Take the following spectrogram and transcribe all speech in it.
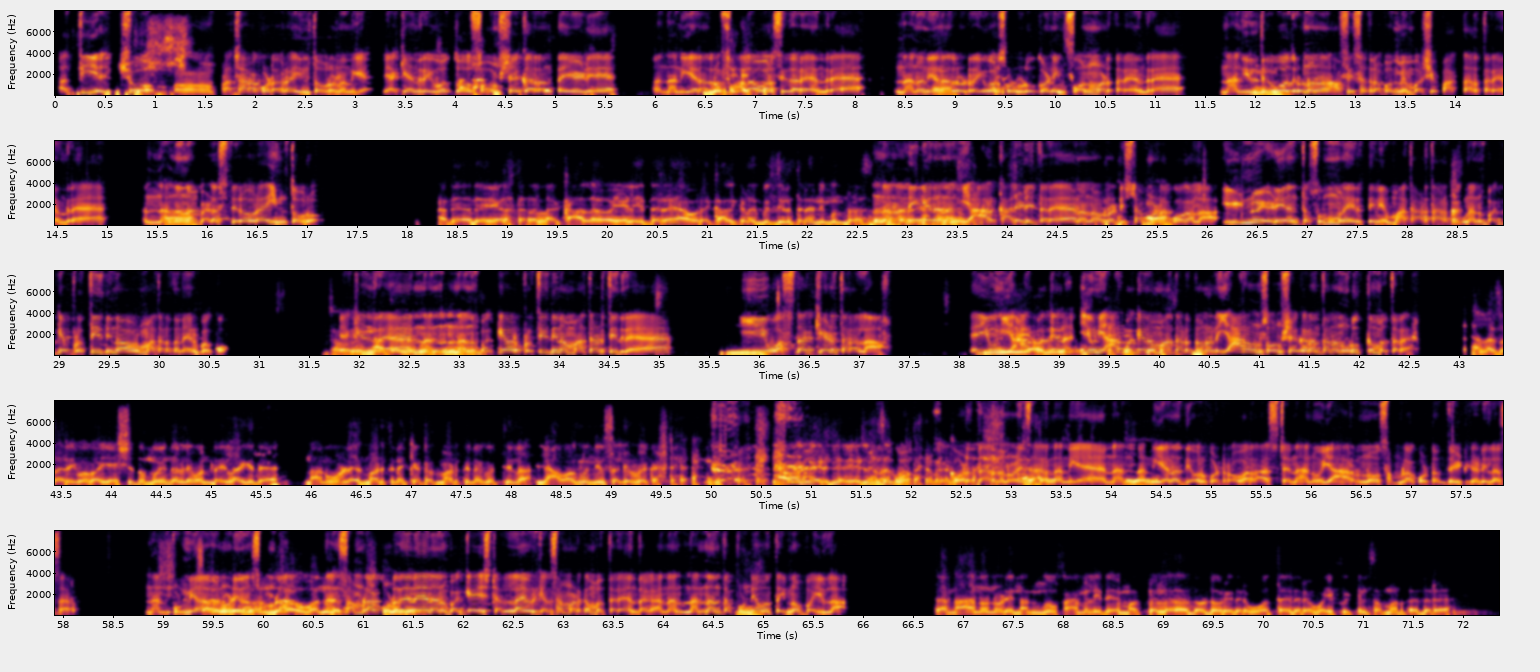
ಅತಿ ಹೆಚ್ಚು ಆ, ಪ್ರಚಾರ ಕೊಡೋರೆ ಇಂಥವ್ರು ನನ್ಗೆ ಯಾಕೆಂದ್ರೆ ಇವತ್ತು ಸೋಮಶೇಖರ್ ಅಂತ ಹೇಳಿ ನನ್ಗೇನಾದ್ರು ಫಾಲೋವರ್ಸ್ ಇದಾರೆ ಅಂದ್ರೆ ನಾನು ಏನಾದ್ರು ಡ್ರೈವರ್ಸ್ ಹುಡುಕೊಂಡು ಹಿಂಗ್ ಫೋನ್ ಮಾಡ್ತಾರೆ ಅಂದ್ರೆ ನಾನ್ ಇಲ್ದೆ. ಹೋದ್ರು ನನ್ನ ಆಫೀಸ್ ಹತ್ರ ಬಂದು ಮೆಂಬರ್ಶಿಪ್ ಆಗ್ತಾ ಇರ್ತಾರೆ ಅಂದ್ರೆ ನನ್ನನ್ನ. ಬೆಳೆಸ್ತಿರೋರೆ ಇಂಥವ್ರು ಅದೇ ಅದೇ ಹೇಳ್ತಾರಲ್ಲ ಕಾಲು ಎಳಿತಾರೆ ಅವರೇ ಕಾಲ್ ಕೆಳಗ್ ಬಿದ್ದಿರ್ತಾರೆ ನಿಮ್ಮನ್ ಬೆಳೆಸ್ತಾರೆ. ನಾನು. ಅದಕ್ಕೆ ನಾನು ಯಾರ್ ಕಾಲ್ ಎಳಿತಾರೆ ನಾನು ಅವ್ರನ್ನ ಡಿಸ್ಟರ್ಬ್ ಮಾಡಕ್ ಹೋಗಲ್ಲ. ಇನ್ನು ಎಳಿ ಅಂತ ಸುಮ್ಮನೆ ಇರ್ತೀನಿ ಮಾತಾಡ್ತಾ ಇರ್ಬೇಕು. ನನ್ನ ಬಗ್ಗೆ ಪ್ರತಿದಿನ ಅವ್ರು ಮಾತಾಡ್ತಾನೆ ಇರ್ಬೇಕು. ಯಾಕೆಂದ್ರೆ. ನನ್ ನನ್ನ ಬಗ್ಗೆ ಅವ್ರು ಪ್ರತಿದಿನ ಮಾತಾಡ್ತಿದ್ರೆ ಈ ಹೊಸದಾಗ ಕೇಳ್ತಾರಲ್ಲ ಏ ಇವ್ನ್ ಯಾರ ಬಗ್ಗೆ ಇವ್ನ್ ಯಾರ ಬಗ್ಗೆನ ಮಾತಾಡ್ತಾವನಲ್ಲ ಯಾರ ಅವ್ನ್ ಸೋಮಶೇಖರ್ ಅಂತ ನಾನು ಹುಡುಕೊಂಬತ್ತಾರೆ ಅಲ್ಲ ಸರ್ ಇವಾಗ ಯಶದ ಮೂವಿನಲ್ಲಿ ಒಂದ್ ಡೈಲಾಗ್ ಇದೆ. ನಾನು ಒಳ್ಳೇದ್ ಮಾಡ್ತೀನಿ ಕೆಟ್ಟದ್ ಮಾಡ್ತೀನಿ ಗೊತ್ತಿಲ್ಲ. ಯಾವಾಗ್ಲೂ ನ್ಯೂಸ್ ಅಲ್ಲಿ ಇರ್ಬೇಕಷ್ಟೇ ಯಾವಾಗ್ಲೂ ಹೆಡ್ಲೈನ್ಸ್ ಅಲ್ಲಿ ಬರ್ತಾ ಇರ್ಬೇಕು. ಕೊಡ್ತಾ ಇರೋದು ನೋಡಿ ಸರ್ ನನ್ಗೆ ನನ್ ನನ್ಗೇನೋ ದೇವ್ರು ಕೊಟ್ಟಿರೋ ವರ ಅಷ್ಟೇ. ನಾನು ಯಾರನ್ನೂ ಸಂಬಳ ಕೊಟ್ಟಂತೂ ಇಟ್ಕೊಂಡಿಲ್ಲ ಸರ್ ನನ್ ಪುಣ್ಯ ಅದು ನೋಡಿ ನನ್ ಸಂಬಳ ನನ್ ಸಂಬಳ ಕೊಡದೇನೆ ನನ್ನ ಬಗ್ಗೆ ಇಷ್ಟೆಲ್ಲ ಇವ್ರು ಕೆಲಸ ಮಾಡ್ಕೊಂಡ್ ಬರ್ತಾರೆ ಅಂದಾಗ ನನ್ ನನ್ನಂತ ಪುಣ್ಯವಂತ ಇನ್ನೊಬ್ಬ ಇಲ್ಲ. ಸರ್ ನಾನು ನೋಡಿ ನನ್ಗೂ ಫ್ಯಾಮಿಲಿ ಇದೆ ಮಕ್ಕಳೆಲ್ಲ ದೊಡ್ಡವರು ಇದಾರೆ ಓದ್ತಾ ಇದಾರೆ ವೈಫ್ ಕೆಲಸ ಮಾಡ್ತಾ ಇದಾರೆ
